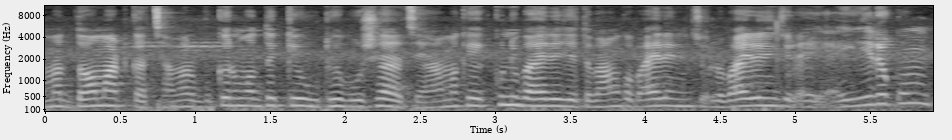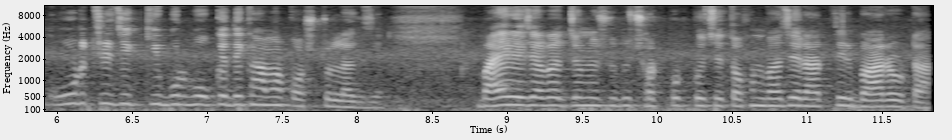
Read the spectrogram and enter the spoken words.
আমার দম আটকাচ্ছে, আমার বুকের মধ্যে কেউ উঠে বসে আছে, আমাকে এক্ষুনি বাইরে যেতে হবে, আমাকে বাইরে নিয়ে চলো, বাইরে নিয়ে চলো এরকম করছে যে কি বলব ওকে দেখে আমার কষ্ট লাগছে। বাইরে যাবার জন্য শুধু ছটপট করছে, তখন বাজে রাত্রির বারোটা।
